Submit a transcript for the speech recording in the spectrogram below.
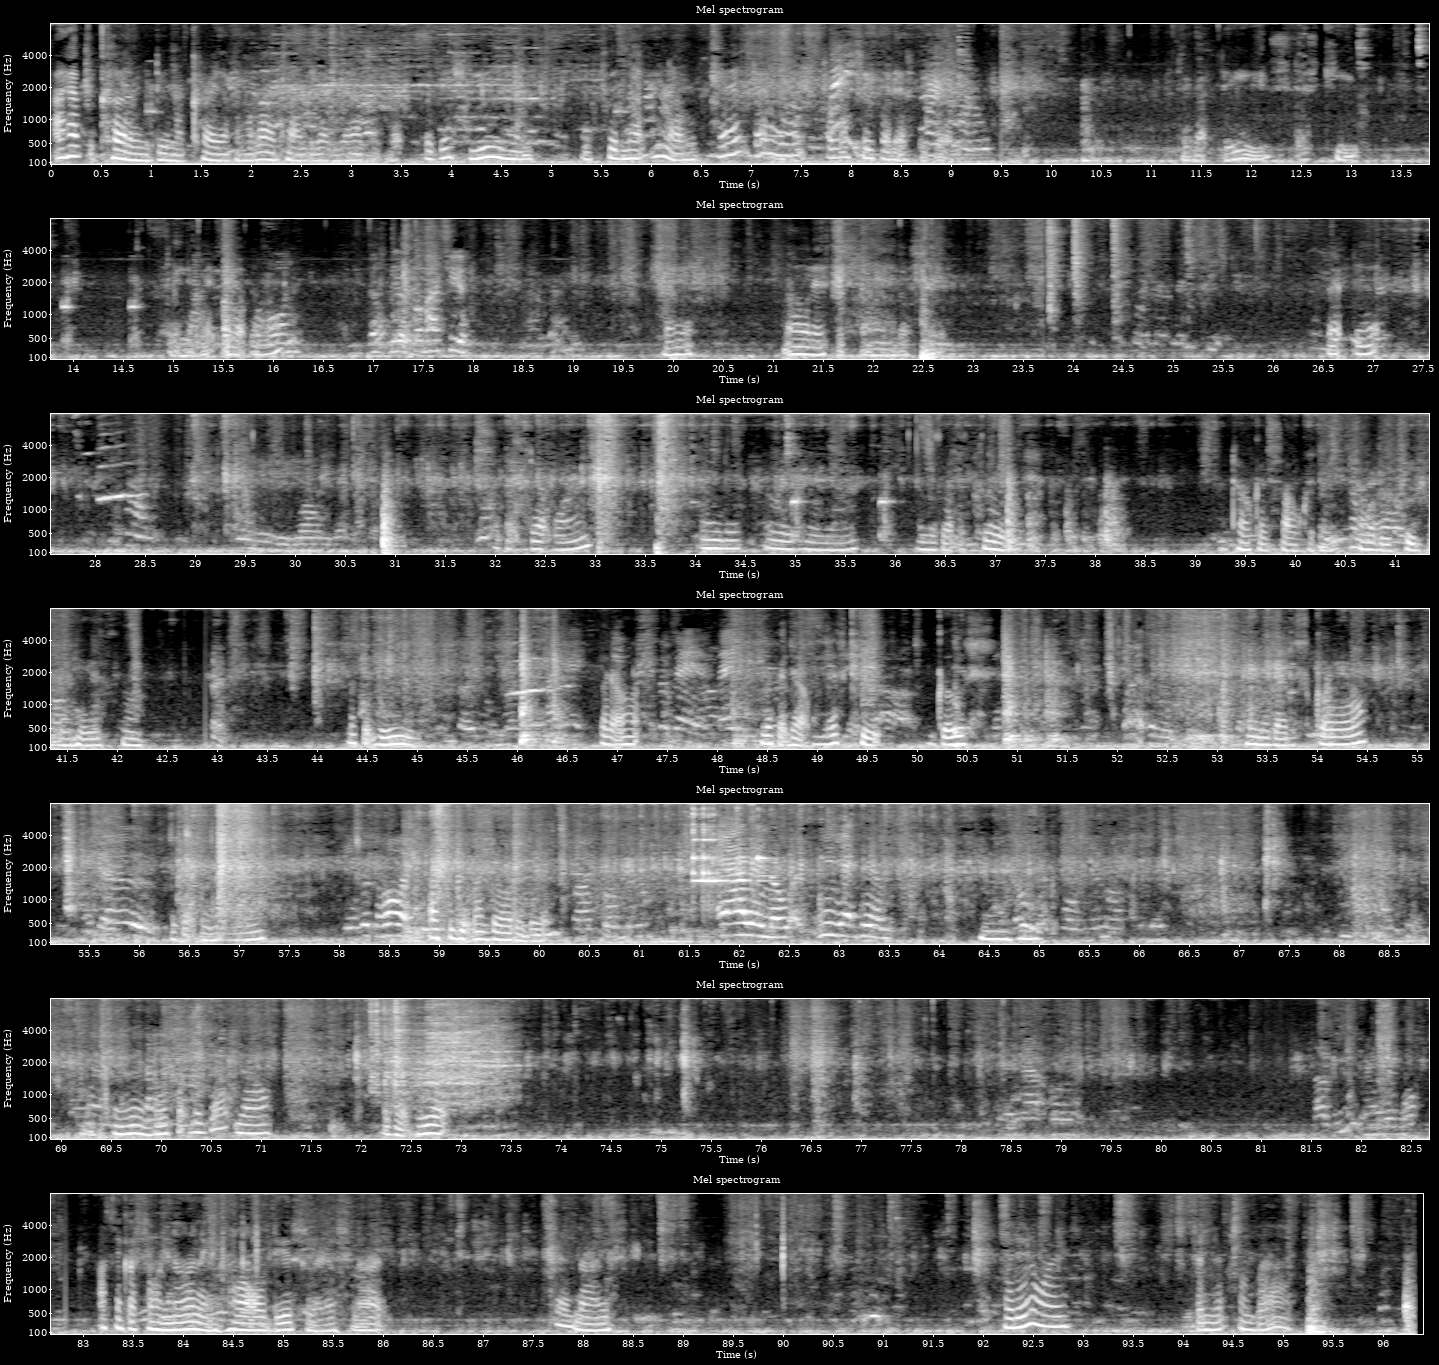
I have to cut them to do my craft, and a lot of times they'll wrap it. But, but just using and putting up, you know, that, that'll work. So let's see what else we got. They got these. That's cute. They got that one. Okay. No, that's the same. That's it. Got that. I got that one. And the original one. And they got the plate. I'm talking soccer. There's some of these people in here. Hmm. Look at these. But uh, look at that one. That's cute. Ghost. And they got a skull. They got the name. I should get my daughter that. I don't know. You get them. Mm-hmm. And that's what they got, y'all. They got that. I think I saw Nani haul this last night. That's nice. But anyway, the next one back.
